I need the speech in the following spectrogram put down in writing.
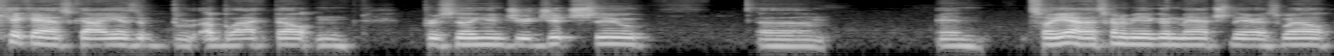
kick ass guy. He has a, a, black belt in Brazilian Jiu Jitsu. Um, and so, yeah, that's going to be a good match there as well.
